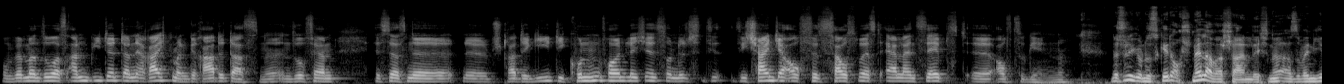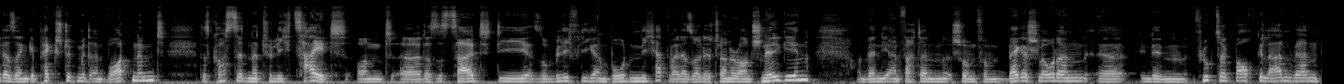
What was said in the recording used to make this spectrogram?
Und wenn man sowas anbietet, dann erreicht man gerade das. Ne? Insofern ist das eine, eine Strategie, die kundenfreundlich ist und es, sie scheint ja auch für Southwest Airlines selbst äh, aufzugehen. Ne? Natürlich, und es geht auch schneller wahrscheinlich. Ne? Also wenn jeder sein Gepäckstück mit an Bord nimmt, das kostet natürlich Zeit. Und äh, das ist Zeit, die so ein Billigflieger am Boden nicht hat, weil da soll der Turnaround schnell gehen. Und wenn die einfach dann schon vom Baggage-Loadern äh, in den Flugzeugbauch geladen werden,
